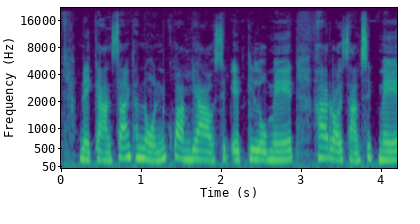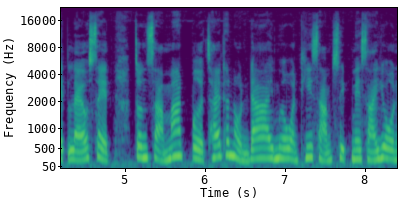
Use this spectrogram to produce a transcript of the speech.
ำในการสร้างถนนความยาว 11 กิโลเมตร 530 เมตร แล้วเสร็จจนสามารถเปิดใช้ถนนได้เมื่อวันที่ 30 เมษายน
